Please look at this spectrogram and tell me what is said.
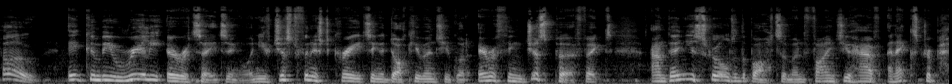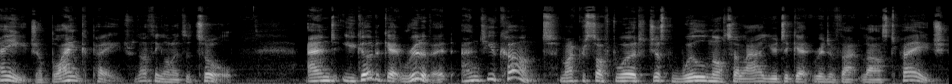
Hello. It can be really irritating when you've just finished creating a document, you've got everything just perfect, and then you scroll to the bottom and find you have an extra page, a blank page, with nothing on it at all and you go to get rid of it and you can't. Microsoft Word just will not allow you to get rid of that last page.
